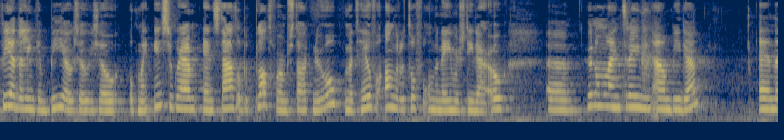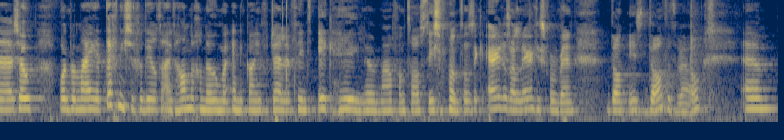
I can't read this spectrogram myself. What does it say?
via de link in bio sowieso op mijn Instagram en staat op het platform Start Nu Op met heel veel andere toffe ondernemers die daar ook hun online training aanbieden. En uh, zo wordt bij mij het technische gedeelte uit handen genomen. En ik kan je vertellen, vind ik helemaal fantastisch. Want als ik ergens allergisch voor ben, dan is dat het wel. Um,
